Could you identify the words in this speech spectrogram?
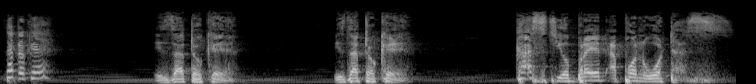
Is that okay? Is that okay? Is that okay? Cast your bread upon waters,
